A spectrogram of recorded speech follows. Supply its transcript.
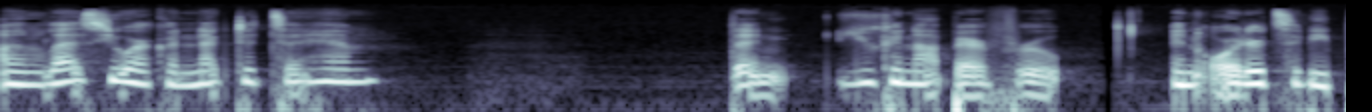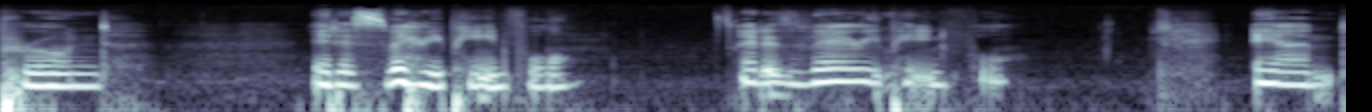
unless you are connected to Him, then you cannot bear fruit. In order to be pruned, it is very painful. It is very painful. And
